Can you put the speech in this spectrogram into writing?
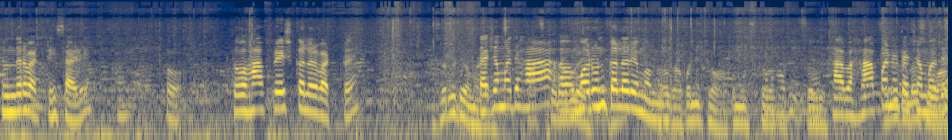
सुंदर वाटते ही साडी हो तो हा फ्रेश कलर वाटतोय. त्याच्यामध्ये हा मरून कलर आहे मम्मी. हा हा पण आहे त्याच्यामध्ये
